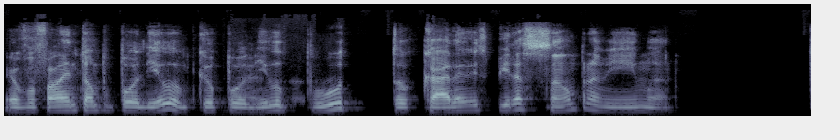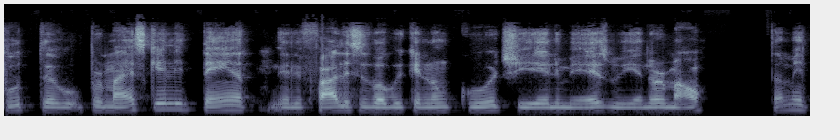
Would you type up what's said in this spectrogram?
Eu vou falar então pro Polilo, porque o Polilo, puta, o cara é inspiração pra mim, mano. Puta, por mais que ele tenha, ele fale esses bagulho que ele não curte ele mesmo, e é normal. Também,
